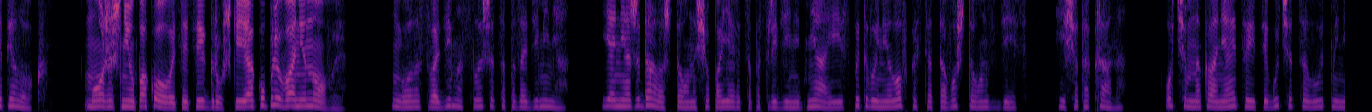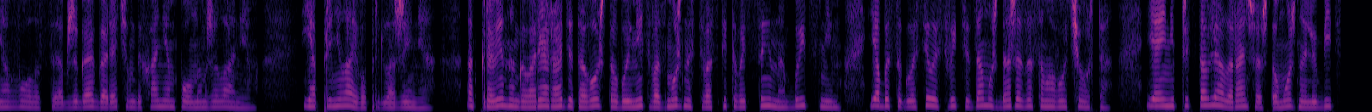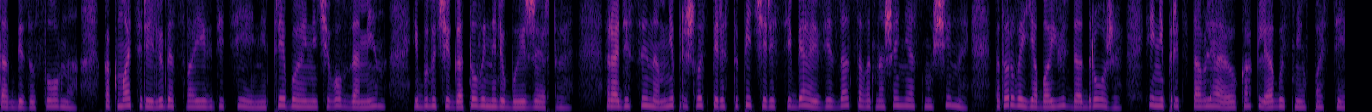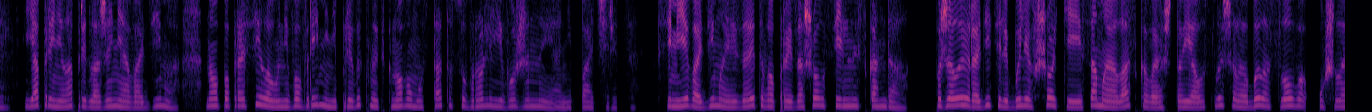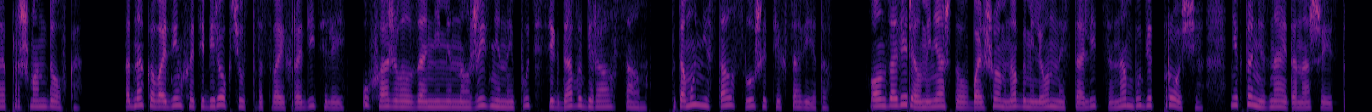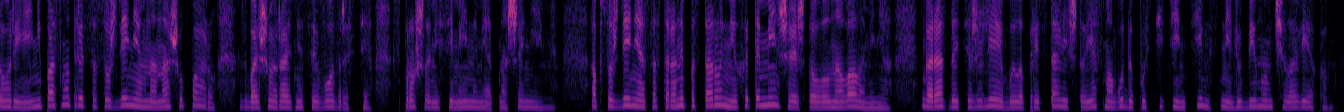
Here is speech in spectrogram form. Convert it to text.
Эпилог. «Можешь не упаковывать эти игрушки, я куплю Ване новые». Голос Вадима слышится позади меня. Я не ожидала, что он еще появится посредине дня, и испытываю неловкость от того, что он здесь. Еще так рано. Отчим наклоняется и тягуче целует меня в волосы, обжигая горячим дыханием, полным желанием. Я приняла его предложение. Откровенно говоря, ради того, чтобы иметь возможность воспитывать сына, быть с ним, я бы согласилась выйти замуж даже за самого чёрта. Я и не представляла раньше, что можно любить так безусловно, как матери любят своих детей, не требуя ничего взамен и будучи готовой на любые жертвы. Ради сына мне пришлось переступить через себя и ввязаться в отношения с мужчиной, которого я боюсь до дрожи, и не представляю, как лягу с ним в постель. Я приняла предложение Вадима, но попросила у него времени привыкнуть к новому статусу в роли его жены, а не падчерицы. В семье Вадима из-за этого произошел сильный скандал. Пожилые родители были в шоке, и самое ласковое, что я услышала, было слово «ушлая прошмандовка». Однако Вадим хоть и берег чувства своих родителей, ухаживал за ними, но жизненный путь всегда выбирал сам, потому не стал слушать их советов. Он заверил меня, что в большой многомиллионной столице нам будет проще. Никто не знает о нашей истории и не посмотрит с осуждением на нашу пару с большой разницей в возрасте, с прошлыми семейными отношениями. Обсуждение со стороны посторонних — это меньшее, что волновало меня. Гораздо тяжелее было представить, что я смогу допустить интим с нелюбимым человеком.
